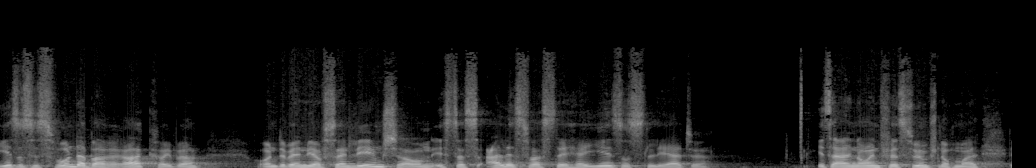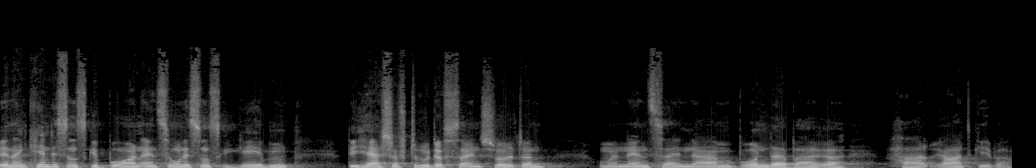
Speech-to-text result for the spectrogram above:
Jesus ist wunderbarer Ratgeber. Und wenn wir auf sein Leben schauen, ist das alles, was der Herr Jesus lehrte. Jesaja 9, Vers 5 nochmal. Denn ein Kind ist uns geboren, ein Sohn ist uns gegeben. Die Herrschaft ruht auf seinen Schultern. Und man nennt seinen Namen wunderbarer Ratgeber.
